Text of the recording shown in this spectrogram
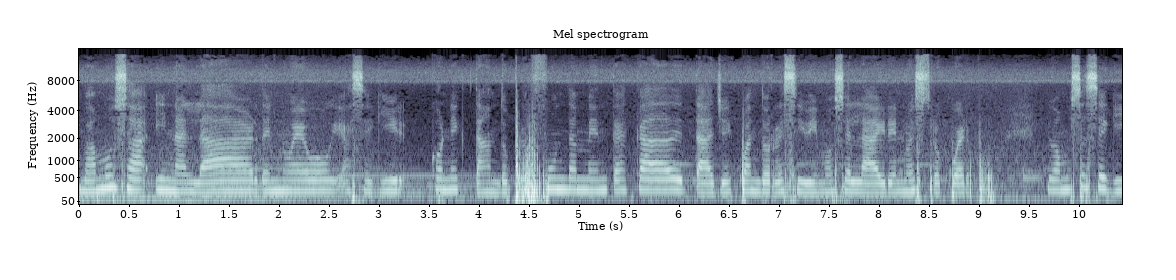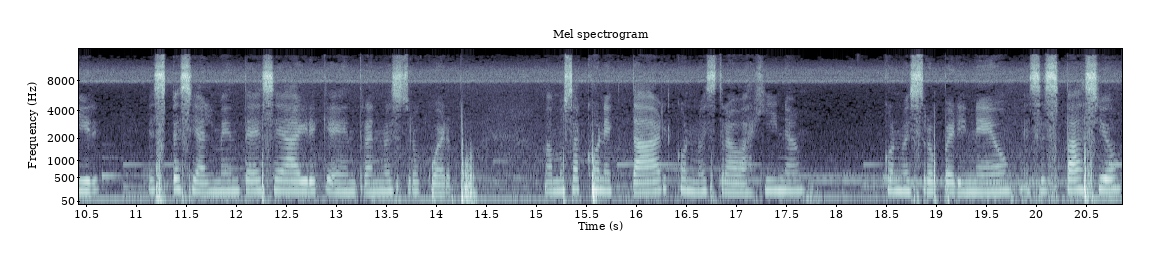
Vamos a inhalar de nuevo y a seguir conectando profundamente a cada detalle cuando recibimos el aire en nuestro cuerpo. Y vamos a seguir especialmente ese aire que entra en nuestro cuerpo. Vamos a conectar con nuestra vagina, con nuestro perineo, ese espacio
